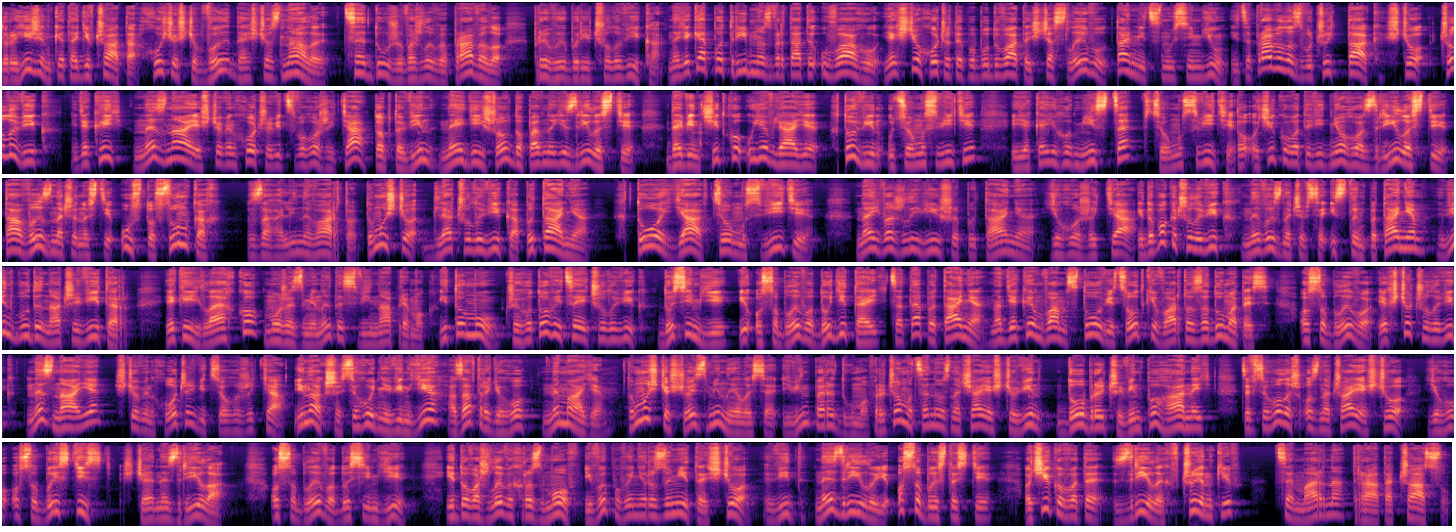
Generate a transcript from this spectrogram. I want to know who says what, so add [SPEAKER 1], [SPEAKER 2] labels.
[SPEAKER 1] Дорогі жінки та дівчата, хочу, щоб ви дещо знали. Це дуже важливе правило при виборі чоловіка, на яке потрібно звертати увагу, якщо хочете побудувати щасливу та міцну сім'ю. І це правило звучить так, що чоловік. Який не знає, що він хоче від свого життя, тобто він не дійшов до певної зрілості, де він чітко уявляє, хто він у цьому світі і яке його місце в цьому світі, то очікувати від нього зрілості та визначеності у стосунках взагалі не варто. Тому що для чоловіка питання, хто я в цьому світі, найважливіше питання його життя. І допоки чоловік не визначився із тим питанням, він буде наче вітер, який легко може змінити свій напрямок. І тому, чи готовий цей чоловік до сім'ї і особливо до дітей, це те питання, над яким вам 100% варто задуматись, особливо якщо чоловік не знає, що він хоче від цього життя. Інакше сьогодні він є, а завтра його немає, тому що щось змінилося, і він передумав. Причому це не означає, що він добрий чи він поганий. Це всього лиш означає, що його особистість ще не зріла. Особливо до сім'ї і до важливих розмов. І ви повинні розуміти, що від незрілої особистості очікувати зрілих вчинків це марна трата часу.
